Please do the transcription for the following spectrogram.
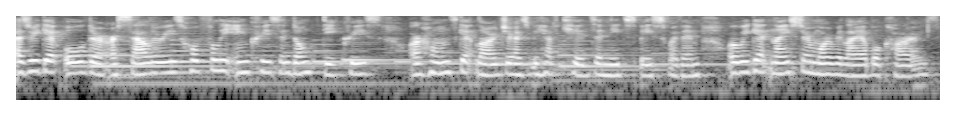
As we get older, our salaries hopefully increase and don't decrease. Our homes get larger as we have kids and need space for them, or we get nicer, more reliable cars.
